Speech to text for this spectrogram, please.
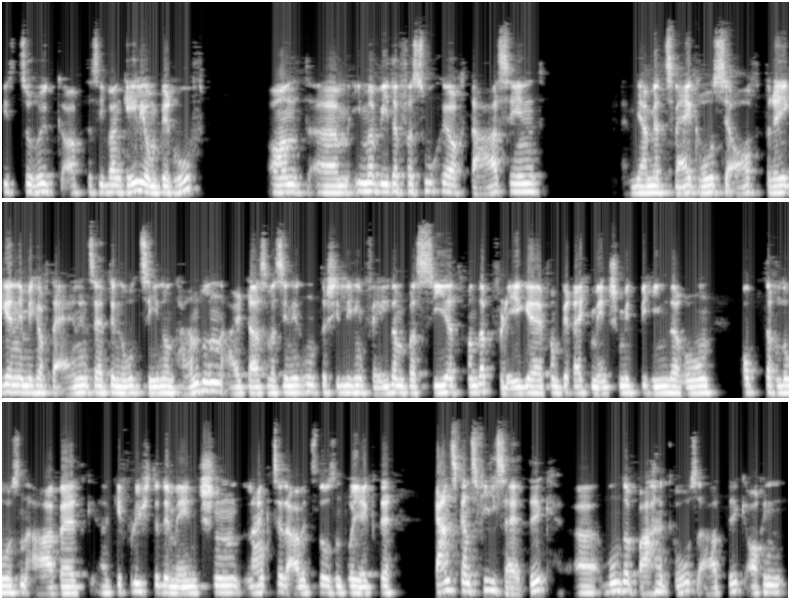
bis zurück auf das Evangelium beruft und ähm, immer wieder Versuche auch da sind, wir haben ja zwei große Aufträge, nämlich auf der einen Seite Not sehen und handeln, all das, was in den unterschiedlichen Feldern passiert, von der Pflege, vom Bereich Menschen mit Behinderung, Obdachlosenarbeit, äh, geflüchtete Menschen, Langzeitarbeitslosenprojekte, ganz, ganz vielseitig, äh, wunderbar, großartig, auch in,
